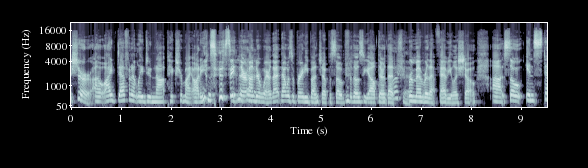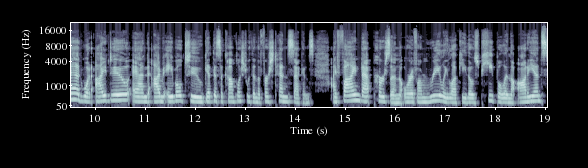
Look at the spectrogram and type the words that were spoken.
Sure, oh, I definitely do not picture my audiences in their underwear. That that was a Brady Bunch episode for those of you out there that remember that fabulous show. Uh, so instead, what I do, and I'm able to get this accomplished within the first ten seconds. I find that person, or if I'm really lucky, those people in the audience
